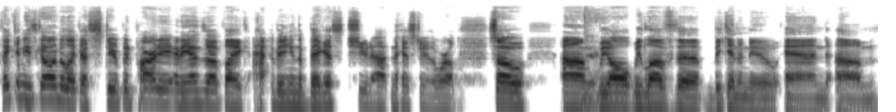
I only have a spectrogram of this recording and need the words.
Thinking he's going to like a stupid party and he ends up like being in the biggest shootout in the history of the world. So, um, Yeah. we all we love the begin anew, and um,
